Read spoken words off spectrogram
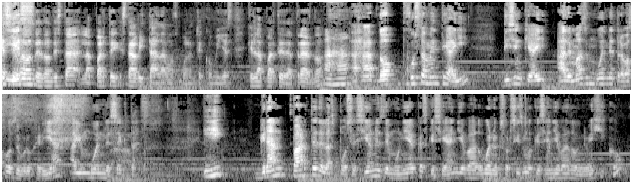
es- Sí, y es es- donde, donde está la parte que está habitada, vamos a poner entre comillas, que es la parte de atrás, ¿no? Ajá. Ajá, no, justamente ahí dicen que hay, además de un buen de trabajos de brujería, hay un buen de sectas. Y gran parte de las posesiones demoníacas que se han llevado, bueno, exorcismos que se han llevado en México,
